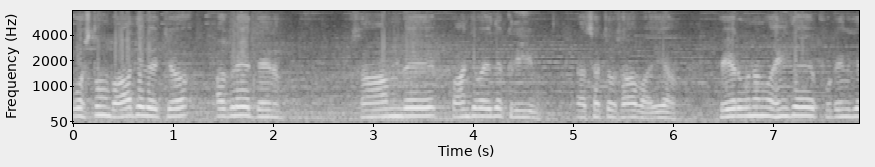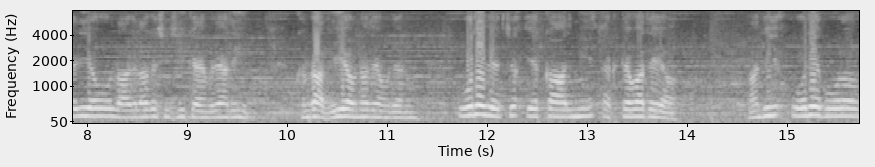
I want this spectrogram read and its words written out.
ਉਸ ਤੋਂ ਬਾਅਦ ਦੇ ਵਿੱਚ ਅਗਲੇ ਦਿਨ ਸ਼ਾਮ ਦੇ 5 ਵਜੇ ਦੇ ਕਰੀਬ ਐਸਐਚਓ ਸਾਹਿਬ ਆਏ ਆ। ਫਿਰ ਉਹਨਾਂ ਨੂੰ ਅਸੀਂ ਤੇ ਫੁਟਿੰਗ ਜਿਹੜੀ ਆ ਉਹ ਲਾਗ ਲਾਗ ਸੀਸੀ ਕੈਮਰਿਆਂ ਦੀ ਖੰਗਾਲੀ ਆ ਉਹਨਾਂ ਦੇ ਆਉਂਦਿਆਂ ਨੂੰ। ਉਹਦੇ ਵਿੱਚ ਇੱਕ ਆਦਮੀ ਐਕਟਿਵਾ ਤੇ ਆ। ਹਾਂਜੀ ਉਹਦੇ ਕੋਲ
